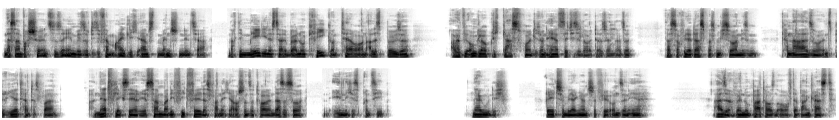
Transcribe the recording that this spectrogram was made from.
das ist einfach schön zu sehen, wie so diese vermeintlich ärmsten Menschen, denen es ja nach den Medien ist da überall nur Krieg und Terror und alles böse, aber wie unglaublich gastfreundlich und herzlich diese Leute sind. Also das ist auch wieder das, was mich so an diesem Kanal so inspiriert hat. Das war eine Netflix-Serie, Somebody Feed Phil, das fand ich auch schon so toll. Und das ist so ein ähnliches Prinzip. Na gut, ich rede schon wieder ganz schön viel Unsinn hier. Also, wenn du ein paar tausend Euro auf der Bank hast,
